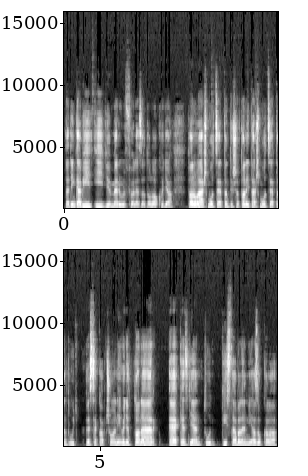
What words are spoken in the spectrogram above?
Tehát inkább így, így merül föl ez a dolog, hogy a tanulásmódszertant és a tanításmódszertant úgy összekapcsolni, hogy a tanár elkezdjen tud tisztában lenni azokkal a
